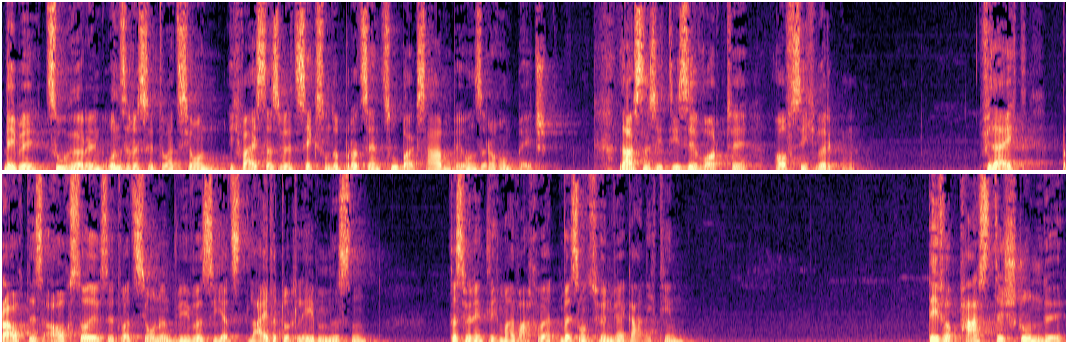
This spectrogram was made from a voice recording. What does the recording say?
Liebe Zuhörer, in unserer Situation, ich weiß, dass wir jetzt 600 Prozent Zuwachs haben bei unserer Homepage. Lassen Sie diese Worte auf sich wirken. Vielleicht braucht es auch solche Situationen, wie wir sie jetzt leider durchleben müssen, dass wir endlich mal wach werden, weil sonst hören wir ja gar nicht hin. Die verpasste Stunde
